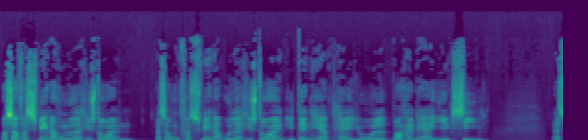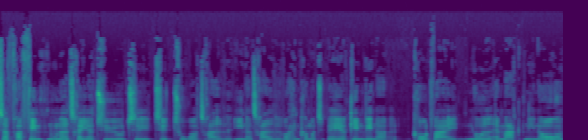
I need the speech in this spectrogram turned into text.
Og så forsvinder hun ud af historien. Altså hun forsvinder ud af historien i den her periode, hvor han er i eksil altså fra 1523 til, til 32, 31, hvor han kommer tilbage og genvinder kortvarigt noget af magten i Norge,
